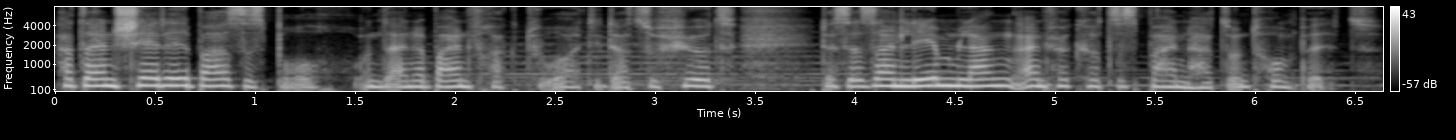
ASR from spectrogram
hat einen Schädelbasisbruch und eine Beinfraktur, die dazu führt, dass er sein Leben lang ein verkürztes Bein hat und humpelt.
